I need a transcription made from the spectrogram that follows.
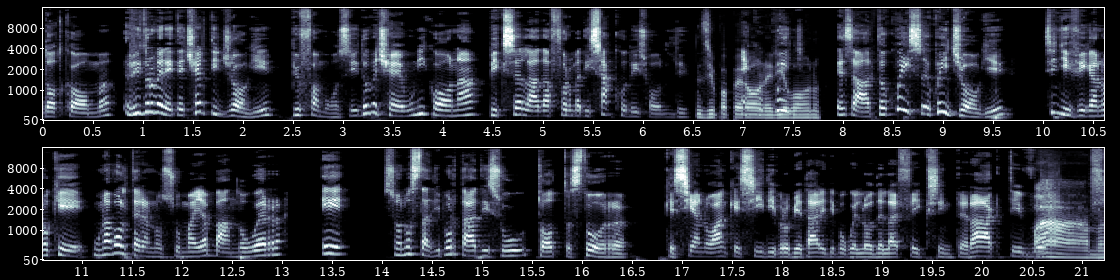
www.myabandonware.com, ritroverete certi giochi più famosi dove c'è un'icona pixelata a forma di sacco dei soldi. Zio Paperone, Ecco, Dio quei- buono. Esatto, quei, quei giochi significano che una volta erano su My Abandonware e sono stati portati su Tot Store, che siano anche siti proprietari tipo quello della FX Interactive Mamma.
